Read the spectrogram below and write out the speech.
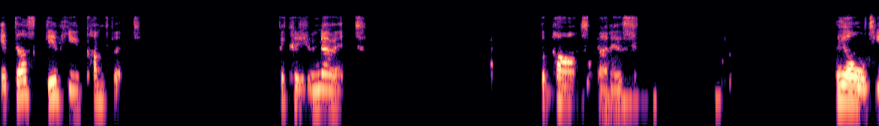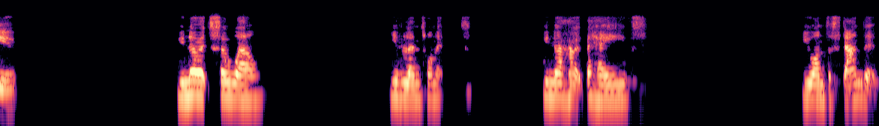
it does give you comfort because you know it the past, that is. The old you. You know it so well. You've lent on it. You know how it behaves. You understand it.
